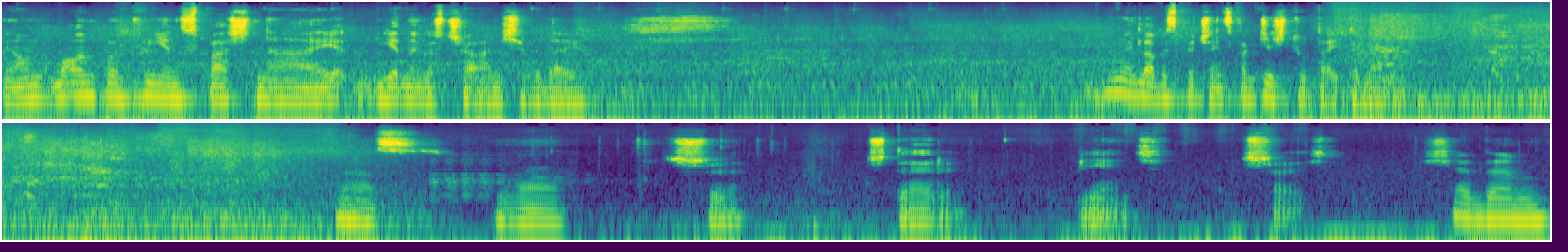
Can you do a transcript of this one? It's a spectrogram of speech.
On, on powinien spaść na je- jednego strzała, mi się wydaje. No i dla bezpieczeństwa, gdzieś tutaj to mamy. Raz, dwa, trzy, cztery, pięć, sześć, siedem.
